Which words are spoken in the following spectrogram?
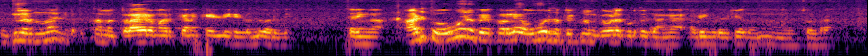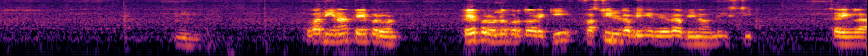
இதுலேருந்து தான் கிட்டத்தட்ட நம்ம தொள்ளாயிரம் மார்க்கான கேள்விகள் வந்து வருது. சரிங்களா? அடுத்து ஒவ்வொரு பேப்பர்ல ஒவ்வொரு சப்ஜெக்ட்டும் நமக்கு எவ்வளோ கொடுத்துருக்காங்க அப்படிங்கிற விஷயத்தை வந்து நான் உங்களுக்கு இப்போ பார்த்தீங்கன்னா பேப்பர் ஒன் பேப்பர் ஒன்னை பொறுத்த வரைக்கும் ஃபஸ்ட் யூனிட் அப்படிங்கிறது எது அப்படின்னா வந்து ஹிஸ்ட்ரி சரிங்களா?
